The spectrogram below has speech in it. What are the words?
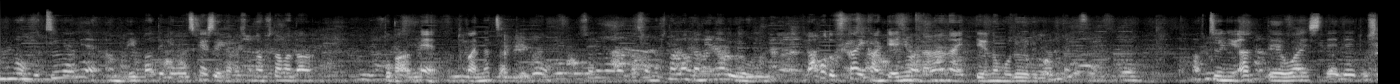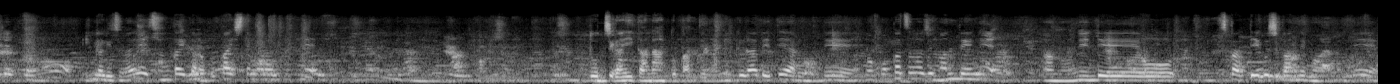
もう普通はね、あの一般的にお付き合いしてたらそんな二股とかね、とかになっちゃうけど、それはなんかその二股になるようなほど深い関係にはならないっていうのもルールだったりするので、普通に会ってお会いしてデートしてっていうのを1ヶ月まで3回から5回してもらって、どっちがいいかなとかっていうのを見比べてやるので、まあ、婚活の時間ってねあの年齢を使っていく時間でもあるので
